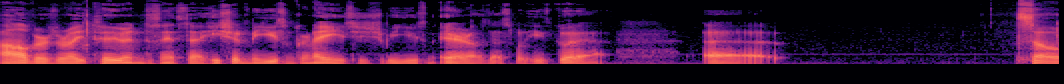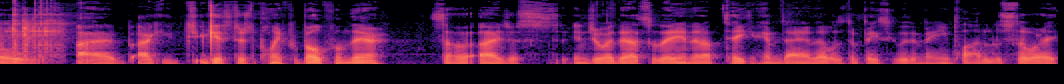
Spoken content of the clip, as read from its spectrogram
Oliver's right too in the sense that he shouldn't be using grenades; he should be using arrows. That's what he's good at. Uh, so I I guess there's a point for both of them there. So I just enjoyed that. So they ended up taking him down. That was the, basically the main plot of the story.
